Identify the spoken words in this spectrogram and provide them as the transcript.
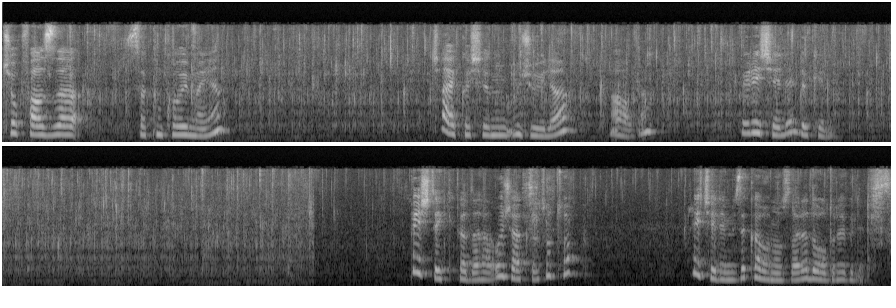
Çok fazla sakın koymayın. Çay kaşığının ucuyla aldım. Ve reçeli dökelim. 5 dakika daha ocakta tutup reçelimizi kavanozlara doldurabiliriz.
